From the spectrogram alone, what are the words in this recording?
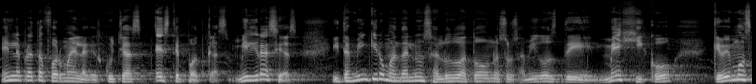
en la plataforma en la que escuchas este podcast. Mil gracias. Y también quiero mandarle un saludo a todos nuestros amigos de México que vemos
